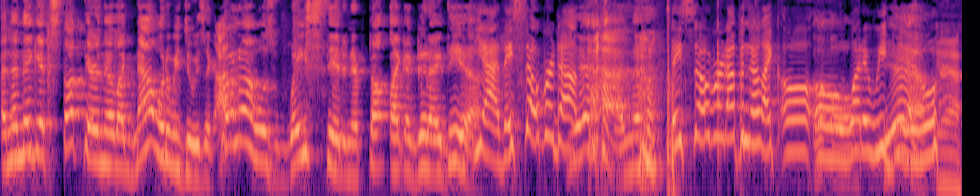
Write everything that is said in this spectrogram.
and then they get stuck there and they're like, now what do we do? He's like, I don't know. I was wasted and it felt like a good idea. Yeah, they sobered up. Yeah. No. They sobered up and they're like, oh, oh, Uh-oh. what did we Yeah. do? Yeah,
